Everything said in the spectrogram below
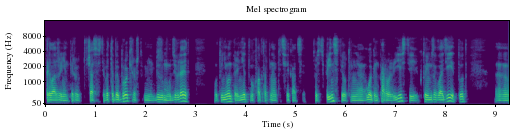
приложения, например, в частности, ВТБ-брокера, что меня безумно удивляет, вот у него, например, нет двухфакторной аутентификации. То есть, в принципе, вот у меня логин, пароль есть, и кто им завладеет, тот э,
